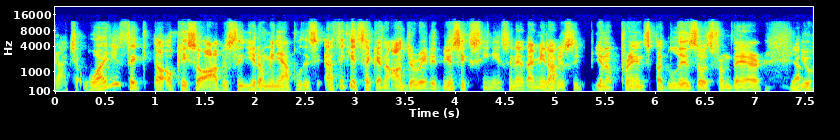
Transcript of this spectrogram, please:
Gotcha. Why do you think? Oh, okay, so obviously, you know, Minneapolis. I think it's like an underrated music scene, isn't it? I mean, yeah. obviously, you know, Prince, but Lizzo's from there. Yep. You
